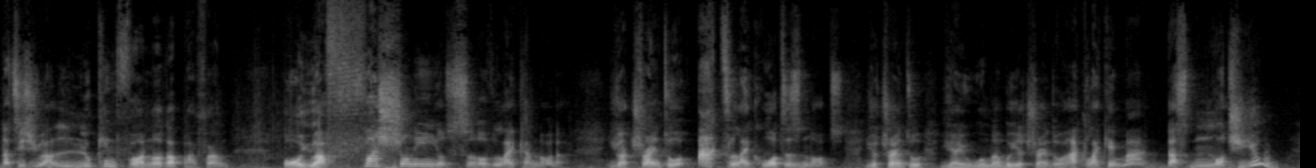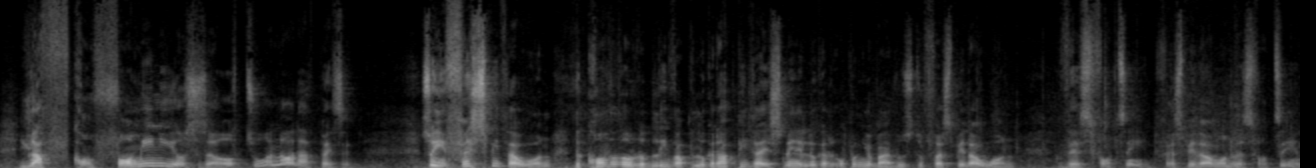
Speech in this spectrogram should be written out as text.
That is, you are looking for another pattern or you are fashioning yourself like another. You are trying to act like what is not. You're trying to, you're a woman, but you're trying to act like a man. That's not you. You are conforming yourself to another person. So in First Peter 1, the conduct of the believer, look at how Peter explained it. Look at open your Bibles to First Peter 1, verse 14. First Peter 1, verse 14.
